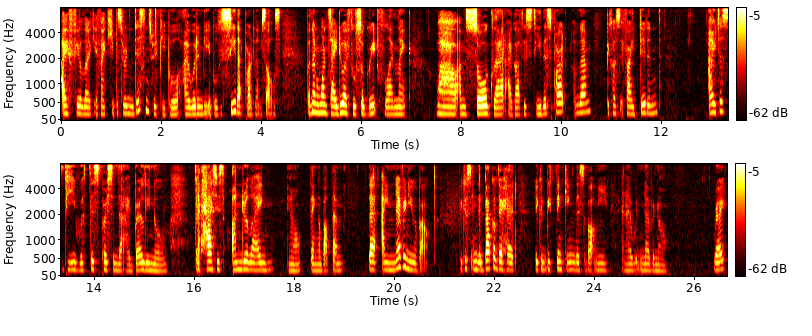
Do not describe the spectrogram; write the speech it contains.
I feel like if I keep a certain distance with people, I wouldn't be able to see that part of themselves. But then once I do, I feel so grateful. I'm like, wow, I'm so glad I got to see this part of them because if I didn't, I'd just be with this person that I barely know that has this underlying, you know, thing about them that I never knew about. Because in the back of their head, they could be thinking this about me and I would never know. Right?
